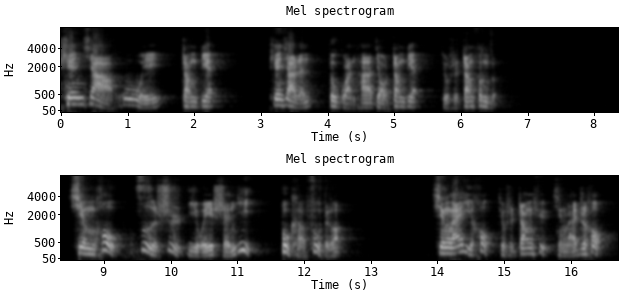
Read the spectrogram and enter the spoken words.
天下呼为。张颠，天下人都管他叫张颠，就是张疯子。醒后自视以为神意，不可复得。醒来以后，就是张旭醒来之后，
